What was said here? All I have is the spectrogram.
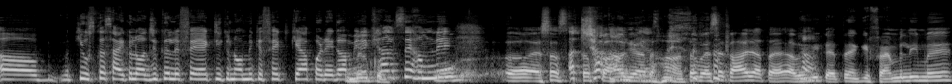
कि उसका साइकोलॉजिकल इफ़ेक्ट इकोनॉमिक इफ़ेक्ट क्या पड़ेगा। मेरे ख्याल से हमने आ, ऐसा अच्छा तब कहा गया था। हाँ तब ऐसा कहा जाता है। अभी हाँ. भी कहते हैं कि फैमिली में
